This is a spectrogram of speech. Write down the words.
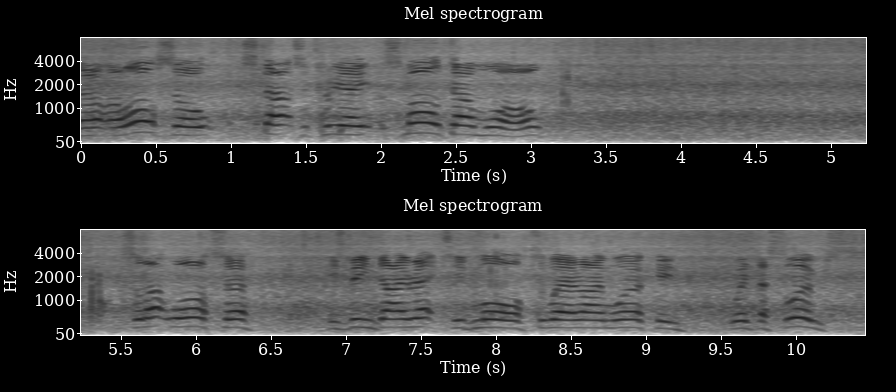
now I'll also start to create a small dam wall so that water is being directed more to where I'm working with the sluice.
